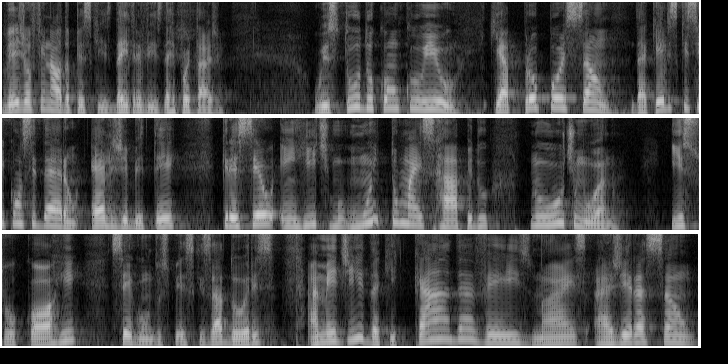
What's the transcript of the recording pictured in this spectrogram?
Veja o final da pesquisa, da entrevista, da reportagem. O estudo concluiu que a proporção daqueles que se consideram LGBT cresceu em ritmo muito mais rápido no último ano. Isso ocorre, segundo os pesquisadores, à medida que cada vez mais a geração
